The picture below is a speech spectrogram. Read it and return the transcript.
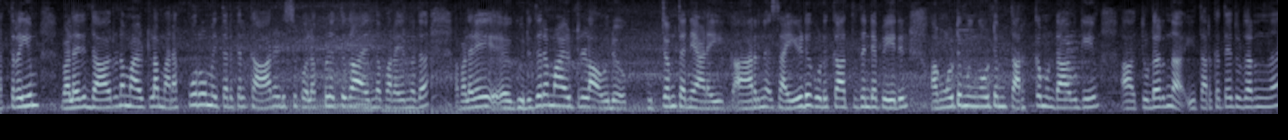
അത്രയും വളരെ ദാരുണമായിട്ടുള്ള മനഃപൂർവം ഇത്തരത്തിൽ കാറടിച്ച് കൊലപ്പെടുത്തുക എന്ന് പറയുന്നത് വളരെ ഗുരുതരമായിട്ടുള്ള ഒരു കുറ്റം തന്നെയാണ്. ഈ കാറിന് സൈഡ് കൊടുക്കാത്തതിന്റെ പേരിൽ അങ്ങോട്ടും ഇങ്ങോട്ടും തർക്കമുണ്ടാവുകയും തുടർന്ന് ഈ തർക്കത്തെ തുടർന്ന്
